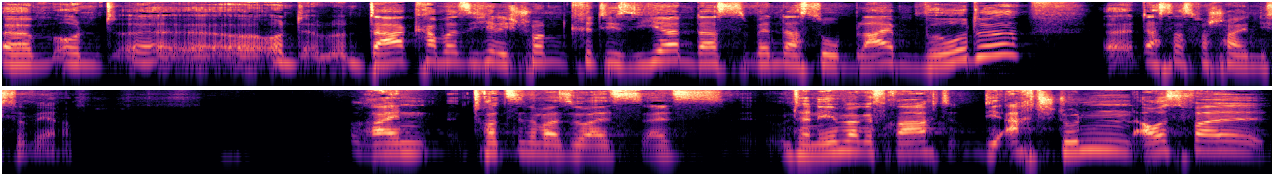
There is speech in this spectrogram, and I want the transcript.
Ähm, und, äh, und, und da kann man sicherlich schon kritisieren, dass wenn das so bleiben würde, äh, dass das wahrscheinlich nicht so wäre. Rein trotzdem nochmal so als, als Unternehmer gefragt, die acht Stunden Ausfall,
